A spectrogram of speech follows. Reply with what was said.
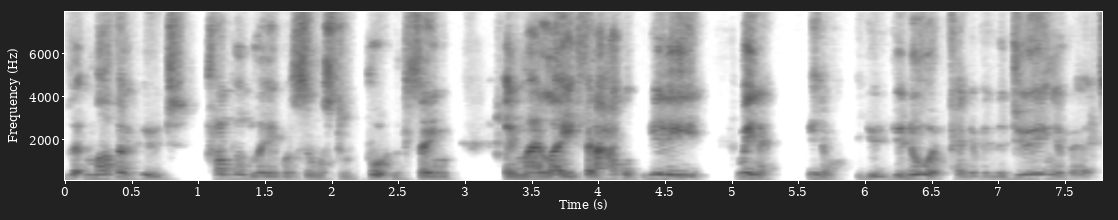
that motherhood probably was the most important thing in my life, and I hadn't really. I mean, you know, you you know it kind of in the doing of it,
